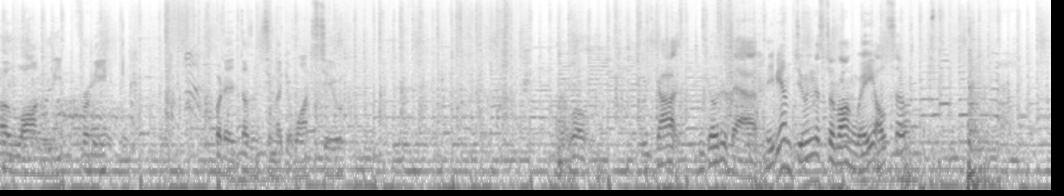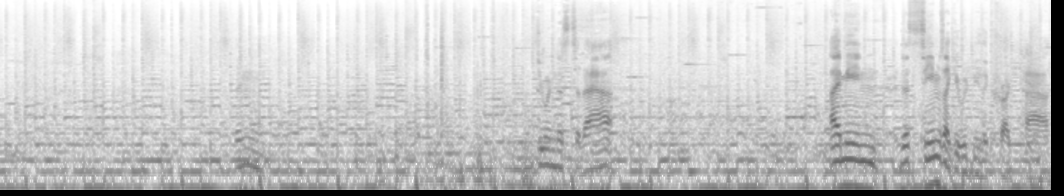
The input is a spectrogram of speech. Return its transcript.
a long leap for me. But it doesn't seem like it wants to. Well, we got, we go to that. Maybe I'm doing this the wrong way also? Then doing this to that. I mean, this seems like it would be the correct path.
